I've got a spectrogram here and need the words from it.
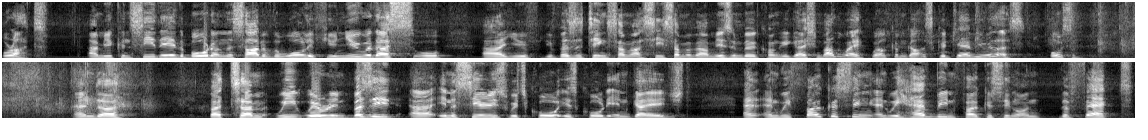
All right. Um, you can see there the board on the side of the wall. If you're new with us or uh, you are visiting some, I see some of our Muizenberg congregation. By the way, welcome, guys. Good to have you with us. Awesome. And, uh, but um, we, we're in, busy uh, in a series which call, is called Engaged. And, and we're focusing, and we have been focusing on the fact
